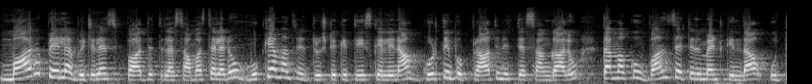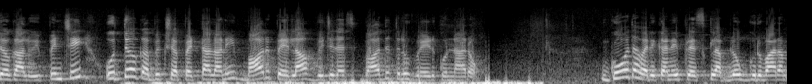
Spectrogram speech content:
మారుపేర్ల విజిలెన్స్ బాధితుల సమస్యలను ముఖ్యమంత్రి దృష్టికి తీసుకెళ్ళిన గుర్తింపు ప్రాతినిధ్య సంఘాలు తమకు వన్ సెటిల్మెంట్ కింద ఉద్యోగాలు ఇప్పించి ఉద్యోగ భిక్ష పెట్టాలని మారుపేర్ల విజిలెన్స్ బాధితులు వేడుకున్నారు. గోదావరికని ప్రెస్ క్లబ్లో గురువారం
